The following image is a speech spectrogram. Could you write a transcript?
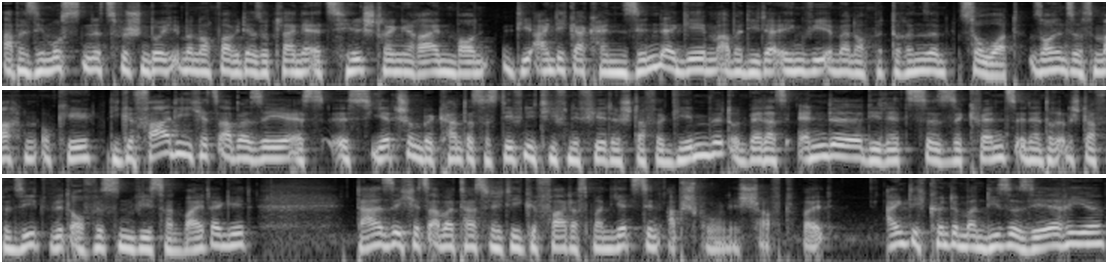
Aber sie mussten zwischendurch immer noch mal wieder so kleine Erzählstränge reinbauen, die eigentlich gar keinen Sinn ergeben, aber die da irgendwie immer noch mit drin sind. So what? Sollen sie es machen? Okay. Die Gefahr, die ich jetzt aber sehe, es ist jetzt schon bekannt, dass es definitiv eine vierte Staffel geben wird. Und wer das Ende, die letzte Sequenz in der dritten Staffel sieht, wird auch wissen, wie es dann weitergeht. Da sehe ich jetzt aber tatsächlich die Gefahr, dass man jetzt den Absprung nicht schafft, weil eigentlich könnte man diese Serie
